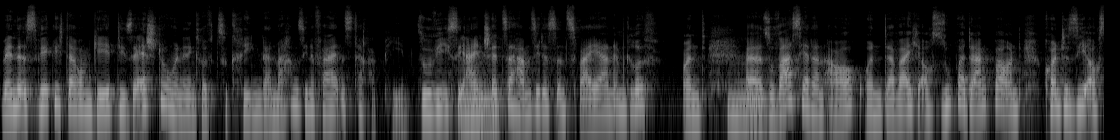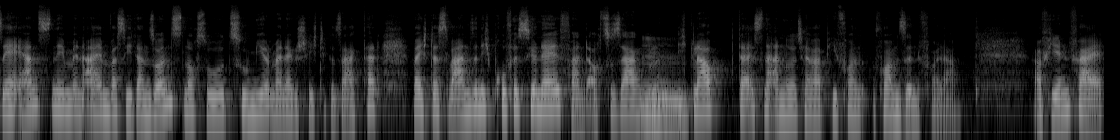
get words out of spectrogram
wenn es wirklich darum geht, diese Essstörung in den Griff zu kriegen, dann machen Sie eine Verhaltenstherapie. So wie ich Sie mhm. einschätze, haben Sie das in zwei Jahren im Griff. Und mhm. äh, so war es ja dann auch. Und da war ich auch super dankbar und konnte sie auch sehr ernst nehmen in allem, was sie dann sonst noch so zu mir und meiner Geschichte gesagt hat, weil ich das wahnsinnig professionell fand, auch zu sagen, hm, mhm. ich glaube, da ist eine andere Therapieform sinnvoller auf jeden Fall.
